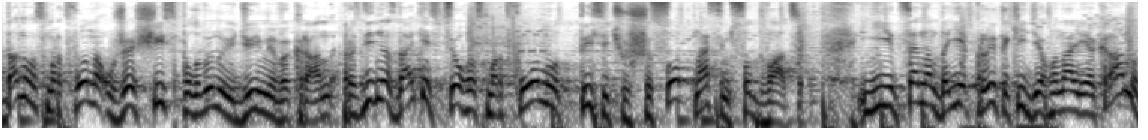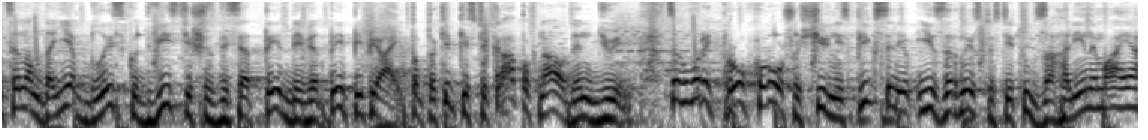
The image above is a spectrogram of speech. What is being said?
В даного смартфона уже 6,5 дюймів екран. Роздільна здатність цього смартфону 1600 на 720. І це нам дає при такій діагоналі екрану, це нам дає близько 269 ppi, тобто кількістю крапок на 1 дюйм. Це говорить про хорошу щільність пікселів і зернистості тут взагалі немає.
